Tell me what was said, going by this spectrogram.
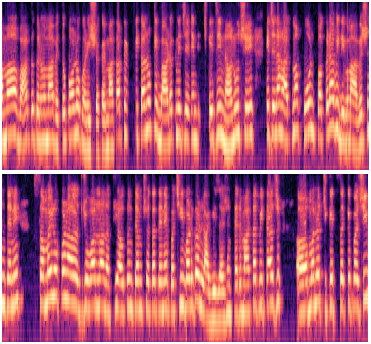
આમાં વાક ગણવામાં આવે તો કોનો ગણી શકાય? માતા પિતાનો કે બાળકને જે, કે જે નાનું છે, કે જેના હાથમાં ફોન પકડાવી દેવામાં આવે છે તેને સમયનો પણ જોવામાં નથી આવતું તેમ છતાં તેને પછી વળગણ લાગી જાય છે. ત્યારે માતા પિતા જ મનોચિકિત્સક કે પછી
